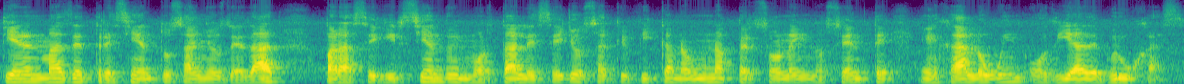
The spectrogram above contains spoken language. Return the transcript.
tienen más de 300 años de edad, para seguir siendo inmortales, ellos sacrifican a una persona inocente en Halloween o Día de Brujas.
